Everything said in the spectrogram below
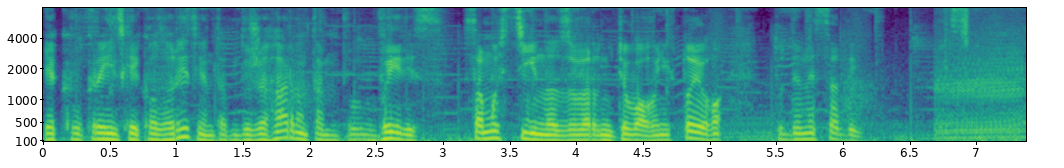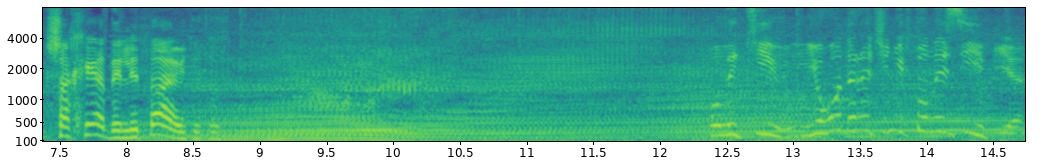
як український колорит, він там дуже гарно там виріс. Самостійно зверніть увагу, ніхто його туди не садив. Шахеди літають і тут. Полетів. Його, до речі, ніхто не зіб'є.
